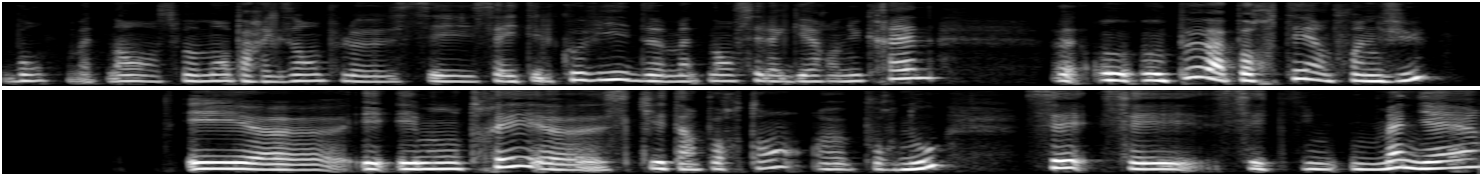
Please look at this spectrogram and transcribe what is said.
bon, maintenant, en ce moment, par exemple, c'est ça a été le Covid, maintenant c'est la guerre en Ukraine. Euh, on, peut apporter un point de vue et, et, montrer ce qui est important pour nous. C'est une, une manière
